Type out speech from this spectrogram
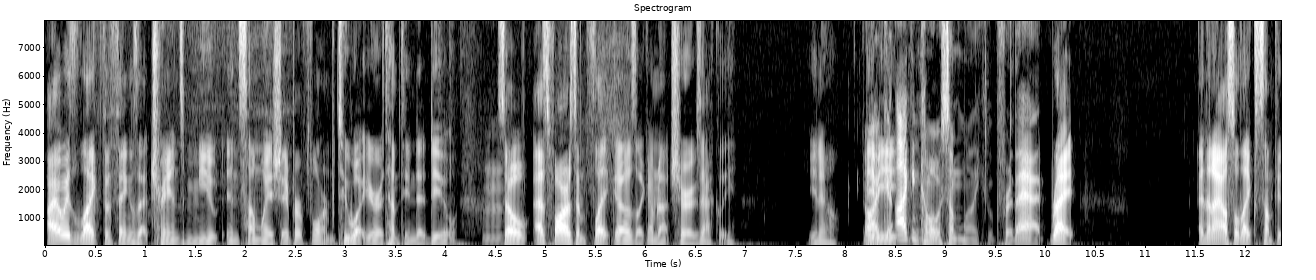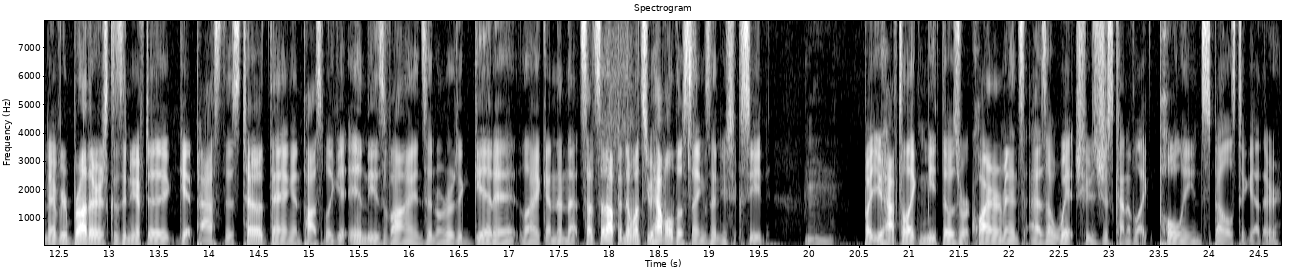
I always like the things that transmute in some way, shape, or form to what you're attempting to do. Mm. So as far as inflate goes, like I'm not sure exactly. You know, oh, I, maybe can, I can come up with something like for that. right. And then I also like something of your brother's because then you have to get past this toad thing and possibly get in these vines in order to get it. Like, and then that sets it up. And then once you have all those things, then you succeed. Mm-hmm. but you have to like meet those requirements as a witch who's just kind of like pulling spells together.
